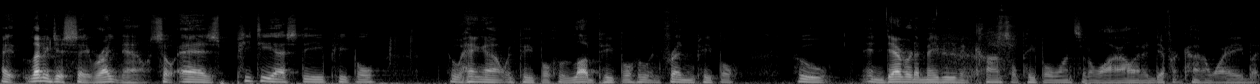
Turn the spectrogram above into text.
Hey, let me just say right now. So, as PTSD people who hang out with people, who love people, who unfriend people, who endeavor to maybe even counsel people once in a while in a different kind of way, but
